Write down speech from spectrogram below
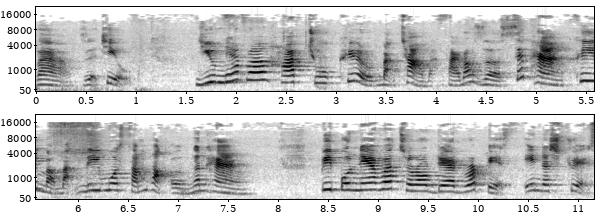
và dễ chịu. You never have to queue. Bạn chẳng bạn phải bao giờ xếp hàng khi mà bạn đi mua sắm hoặc ở ngân hàng People never throw their rubbish in the streets.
